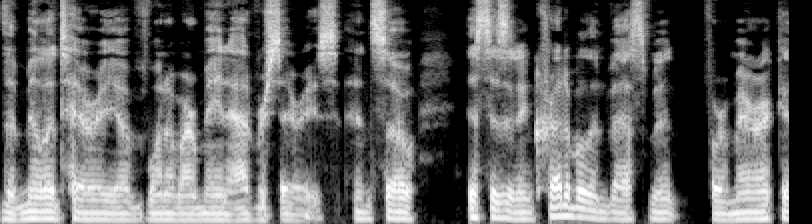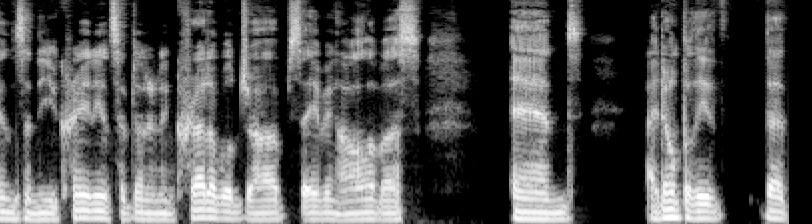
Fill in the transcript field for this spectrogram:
the military of one of our main adversaries. And so this is an incredible investment for Americans, and the Ukrainians have done an incredible job saving all of us. And I don't believe that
